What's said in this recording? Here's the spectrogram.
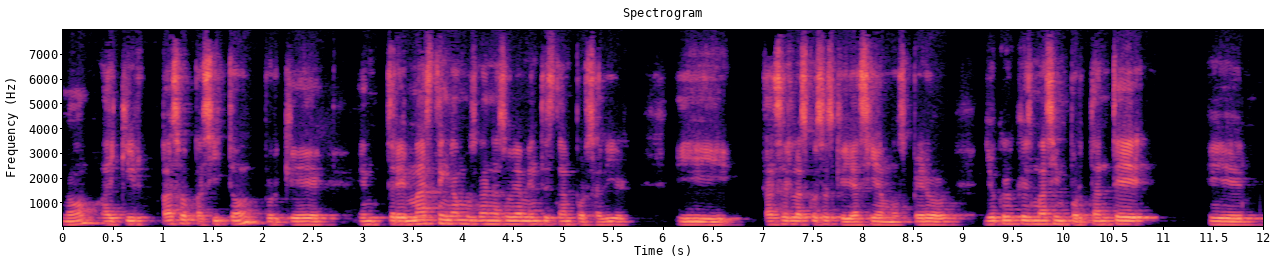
¿no? Hay que ir paso a pasito porque entre más tengamos ganas, obviamente están por salir y hacer las cosas que ya hacíamos, pero yo creo que es más importante eh,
